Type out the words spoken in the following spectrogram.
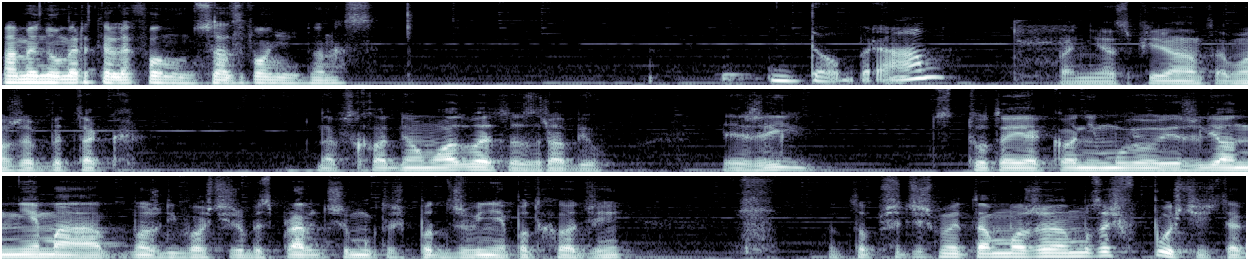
Mamy numer telefonu, zadzwonił do nas. Dobra. Pani aspirant, a może by tak na wschodnią modłę to zrobił? Jeżeli tutaj, jak oni mówią, jeżeli on nie ma możliwości, żeby sprawdzić, czy mu ktoś pod drzwi nie podchodzi, no to przecież my tam możemy mu coś wpuścić. Tak,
